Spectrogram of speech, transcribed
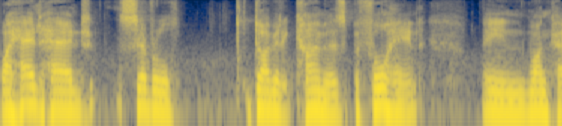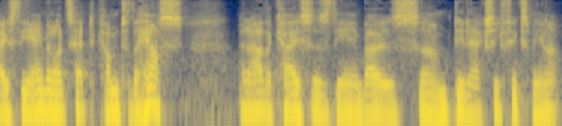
I had had several diabetic comas beforehand, in one case, the ambulance had to come to the house. In other cases, the ambos um, did actually fix me up.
